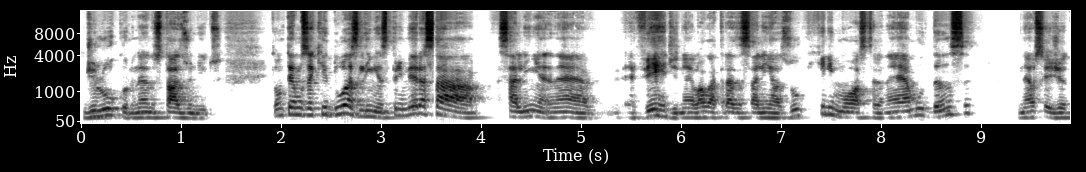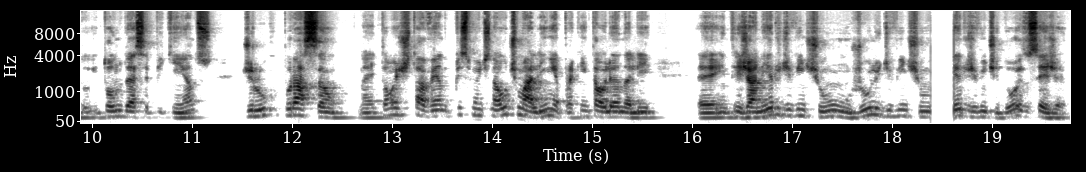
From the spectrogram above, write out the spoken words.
de lucro, né, nos Estados Unidos. Então temos aqui duas linhas. Primeiro essa, essa linha, né, é verde, né, logo atrás dessa linha azul, o que, que ele mostra, né, é a mudança, né, ou seja, do, em torno do S&P 500, de lucro por ação. Né? Então, a gente está vendo, principalmente na última linha, para quem está olhando ali, é, entre janeiro de 21, julho de 21 e janeiro de 22, ou seja,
